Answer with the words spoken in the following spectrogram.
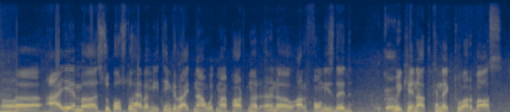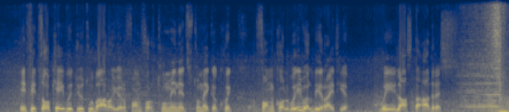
Uh, I am uh, supposed to have a meeting right now with my partner and uh, our phone is dead. Okay. We cannot connect to our boss. If it's okay with you to borrow your phone for two minutes to make a quick phone call, we will be right here. We lost the address.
